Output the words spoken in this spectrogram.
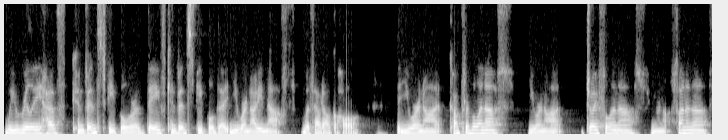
we really have convinced people, or they've convinced people, that you are not enough without alcohol, that you are not comfortable enough, you are not joyful enough, you are not fun enough,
